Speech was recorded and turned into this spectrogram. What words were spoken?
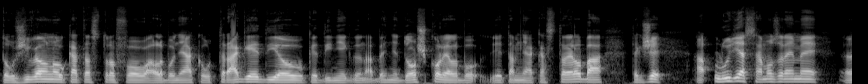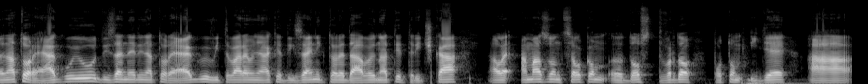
tou živelnou katastrofou alebo nejakou tragédiou, kedy niekto nabehne do školy alebo je tam nejaká strelba. Takže a ľudia samozrejme e, na to reagujú, dizajneri na to reagujú, vytvárajú nejaké dizajny, ktoré dávajú na tie trička, ale Amazon celkom e, dosť tvrdo potom ide a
